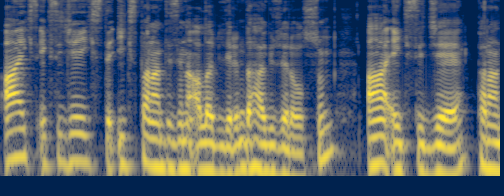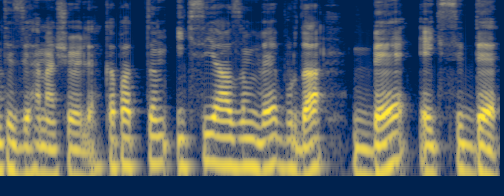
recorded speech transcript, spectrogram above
ax eksi cx de x parantezine alabilirim daha güzel olsun. a eksi c parantezi hemen şöyle kapattım. x'i yazdım ve burada b eksi d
